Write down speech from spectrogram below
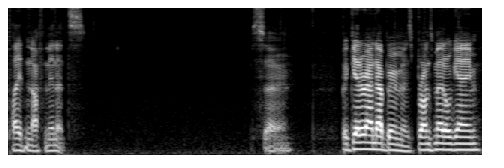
played enough minutes. So, but get around our boomers. Bronze medal game.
